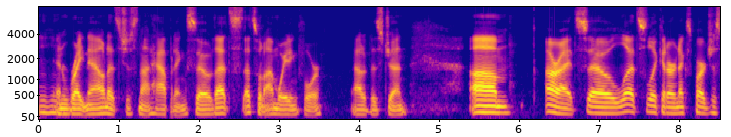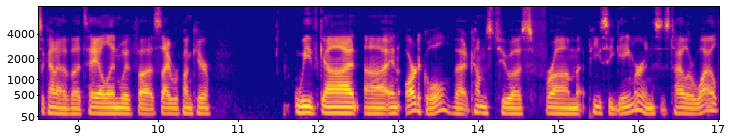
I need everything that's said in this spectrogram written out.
mm-hmm. and right now that's just not happening. So that's that's what I'm waiting for out of this gen. Um, all right, so let's look at our next part just to kind of uh, tail in with uh, Cyberpunk here. We've got uh, an article that comes to us from PC Gamer, and this is Tyler Wilde.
